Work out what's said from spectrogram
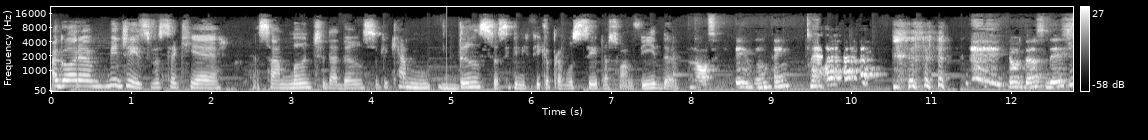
Agora, me diz, você que é essa amante da dança, o que, que a dança significa para você, para sua vida? Nossa, que pergunta, hein? eu danço desde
